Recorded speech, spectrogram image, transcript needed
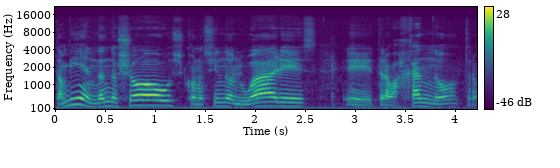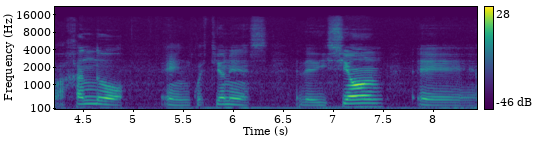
también dando shows, conociendo lugares, eh, trabajando, trabajando en cuestiones de edición eh,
